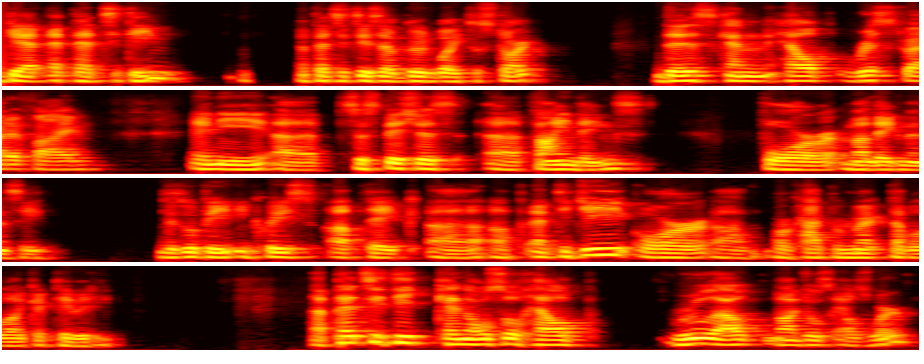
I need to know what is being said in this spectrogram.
get a PET CT. A PET CT is a good way to start. This can help risk stratify any uh, suspicious findings for malignancy. This would be increased uptake of FDG or, or hypermetabolic activity. A PET CT can also help rule out nodules elsewhere,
